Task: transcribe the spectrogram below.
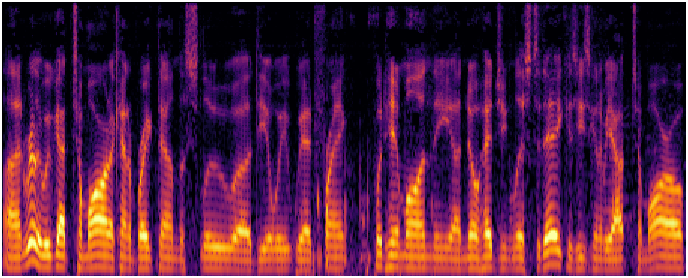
Uh, and really, we've got tomorrow to kind of break down the SLU uh, deal. We, we had Frank put him on the uh, no hedging list today because he's going to be out tomorrow.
